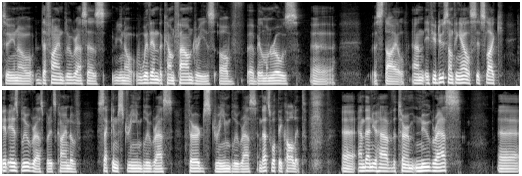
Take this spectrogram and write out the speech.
to you know define bluegrass as you know within the confounderies of uh, Bill Monroe's uh, style, and if you do something else, it's like it is bluegrass, but it's kind of second stream bluegrass, third stream bluegrass, and that's what they call it. Uh, and then you have the term newgrass. Uh,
